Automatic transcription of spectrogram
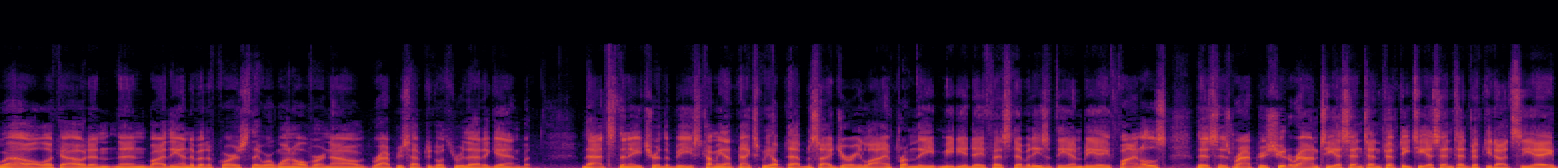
well, look out. And then by the end of it, of course, they were won over. Now Raptors have to go through that again. But that's the nature of the beast. Coming up next, we hope to have Masai Ujiri live from the Media Day festivities at the NBA Finals. This is Raptors Shoot Around, TSN 1050, TSN1050.ca.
